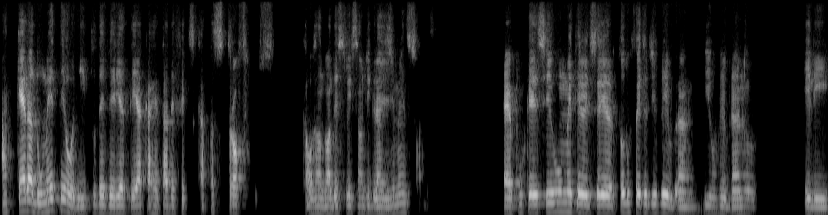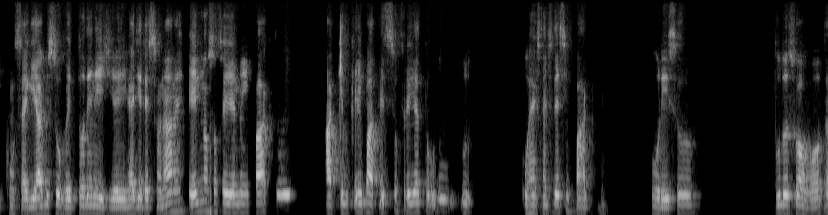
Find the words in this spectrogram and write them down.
a queda do meteorito deveria ter acarretado efeitos catastróficos, causando uma destruição de grandes dimensões. É porque se o meteorito seria todo feito de vibrânio e o vibrânio ele consegue absorver toda a energia e redirecionar, né? Ele não sofreria no impacto e aquilo que ele batesse sofreria todo o, restante desse impacto. Né? Por isso, tudo à sua volta,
